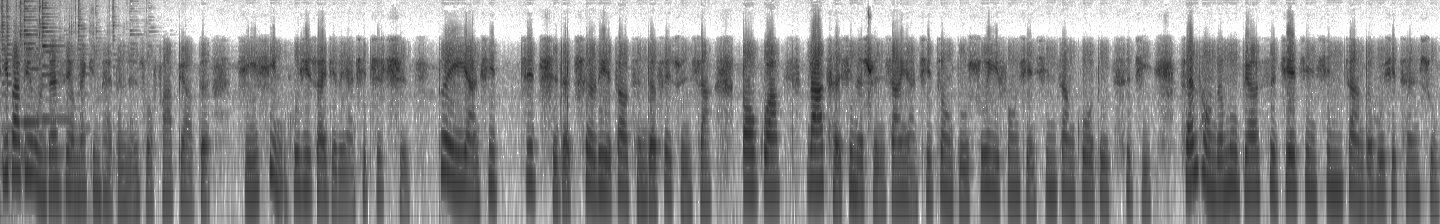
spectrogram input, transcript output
第八篇文章是由 McIntyre 等人所发表的急性呼吸衰竭的氧气支持，对于氧气。支持的策略造成的肺损伤，包括拉扯性的损伤、氧气中毒、输液风险、心脏过度刺激。传统的目标是接近心脏的呼吸参数，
